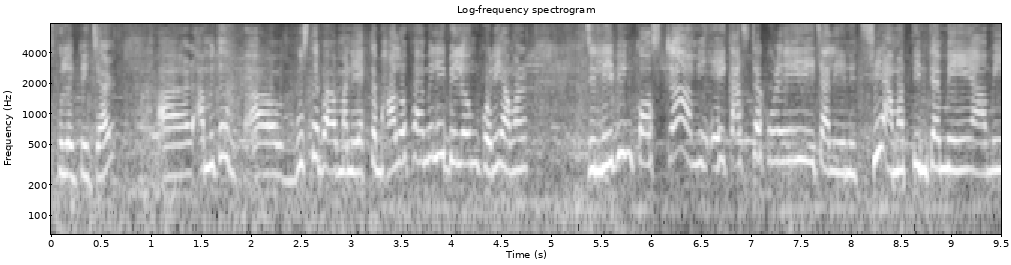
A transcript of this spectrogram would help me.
স্কুলের টিচার আর আমি তো বুঝতে মানে একটা ভালো ফ্যামিলি বিলং করি। আমার যে লিভিং কস্টটা আমি এই কাজটা করেই চালিয়ে নিচ্ছি। আমার তিনটা মেয়ে, আমি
